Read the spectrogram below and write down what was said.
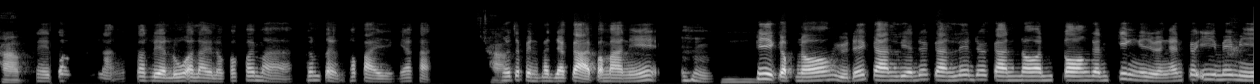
ครับในตอนหลังก็เรียนรู้อะไรเราก็ค่อยมาเพิ่มเติมเข้าไปอย่างเงี้ยค่ะก็จะเป็นบรรยากาศประมาณนี้พี่กับน้องอยู่ด้วยกันเรียนด้วยกันเล่นด้วยกันนอนกองกันกิ้งอยู่อย่างนั้นเก้าอี้ไม่มี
